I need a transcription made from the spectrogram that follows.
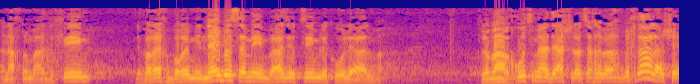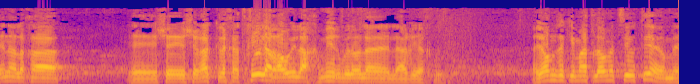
אנחנו מעדיפים לברך בורא מיני בשמים ואז יוצאים לכולי עלמא. כלומר, חוץ מהדעה שלא צריך לברך בכלל, שאין הלכה, ש, שרק לכתחילה ראוי להחמיר ולא להריח בזה. היום זה כמעט לא מציאותי, היום אה,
